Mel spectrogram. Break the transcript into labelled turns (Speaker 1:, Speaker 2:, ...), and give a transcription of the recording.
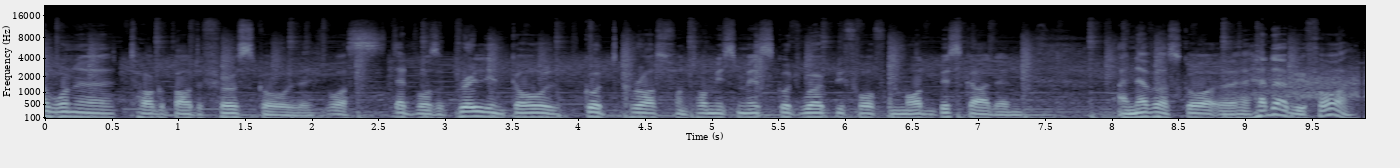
Speaker 1: I want to talk about the first goal. It was that was a brilliant goal. Good cross from Tommy Smith. Good work before from Morten Bisgaard, and I never scored a header before.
